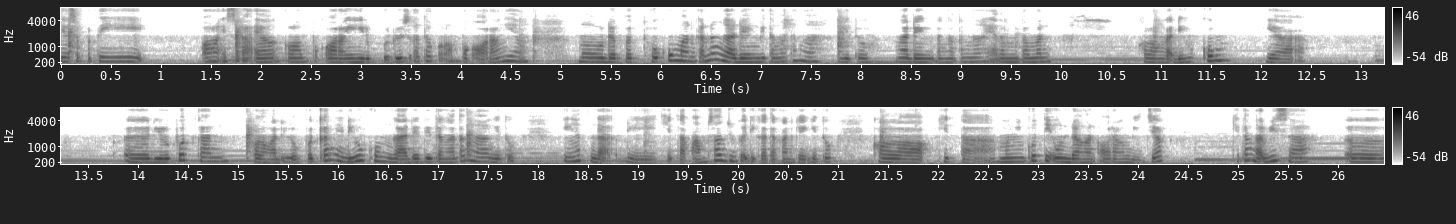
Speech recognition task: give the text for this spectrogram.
ya seperti orang Israel kelompok orang yang hidup kudus atau kelompok orang yang mau dapat hukuman karena nggak ada yang di tengah-tengah gitu. Nggak ada yang tengah-tengah ya teman-teman. Kalau nggak dihukum ya e, diluputkan. Kalau nggak diluputkan ya dihukum. Nggak ada di tengah-tengah gitu. Ingat nggak di kitab Amsal juga dikatakan kayak gitu? Kalau kita mengikuti undangan orang bijak kita nggak bisa uh,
